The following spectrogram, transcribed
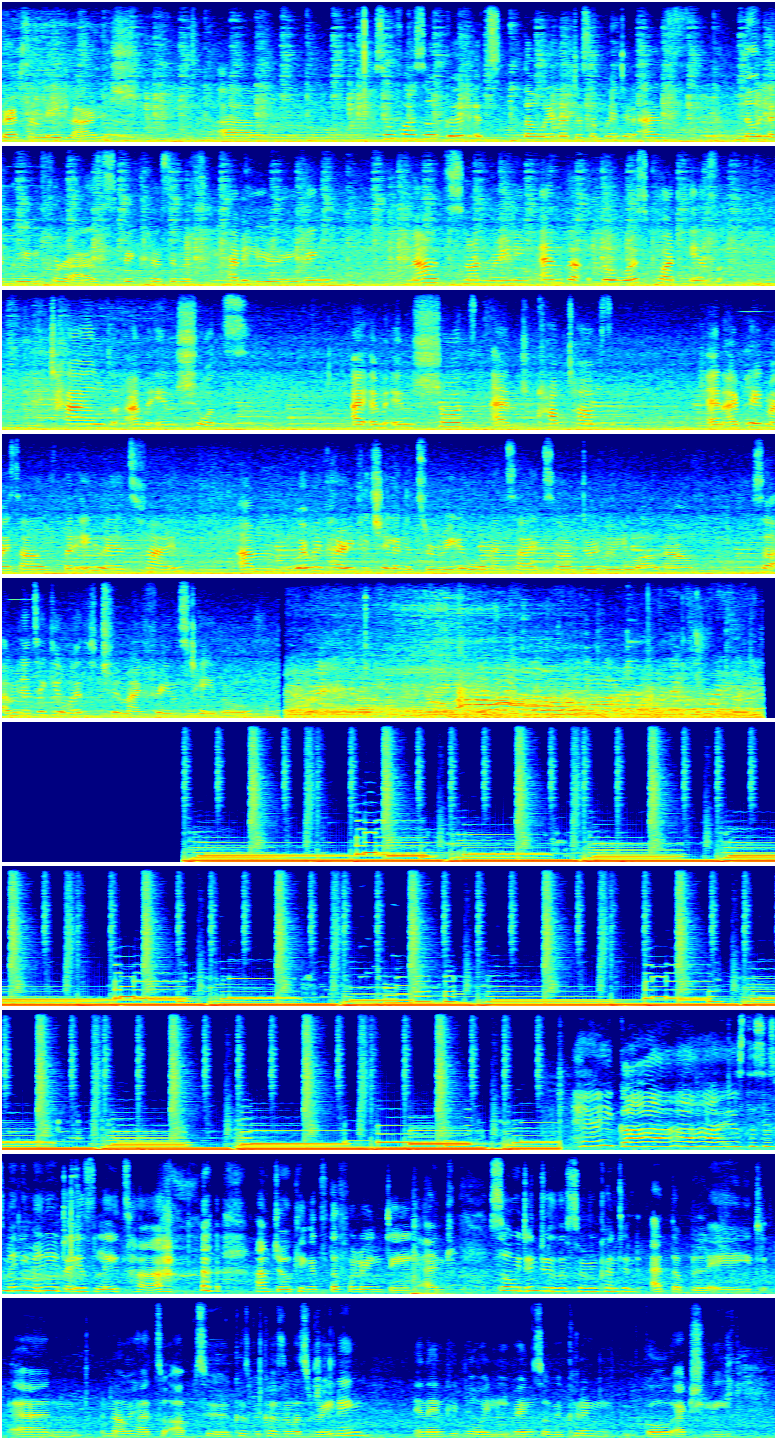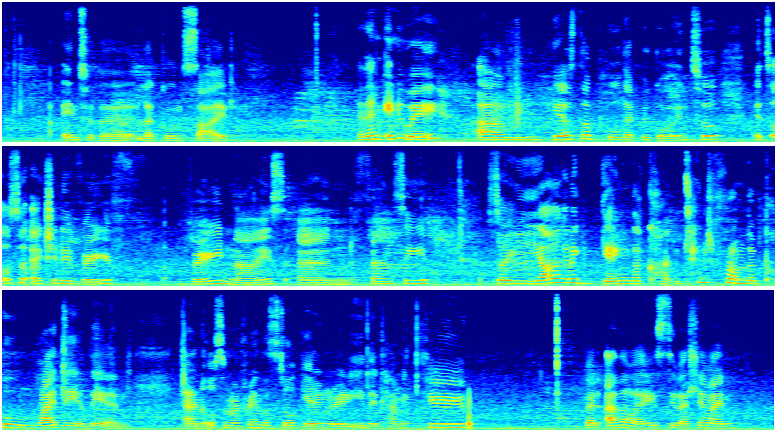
Grab some late lunch. Um, so far so good. It's the weather disappointed us. No lagoon for us because it was heavily raining. Now it's not raining and the, the worst part is child I'm in shorts. I am in shorts and crop tops and I played myself but anyway it's fine um, where we're currently chilling it's really warm inside so I'm doing really well now. So I'm gonna take you with to my friend's table days later. I'm joking it's the following day. And so we didn't do the swimming content at the Blyde and now we had to up to because because it was raining and then people were leaving so we couldn't go actually into the lagoon side. And then anyway um here's the pool that we go into. It's also actually very very nice and fancy so y'all are gonna getting the content from the pool right there then and also my friends are still getting ready. They're coming through. But otherwise see man.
